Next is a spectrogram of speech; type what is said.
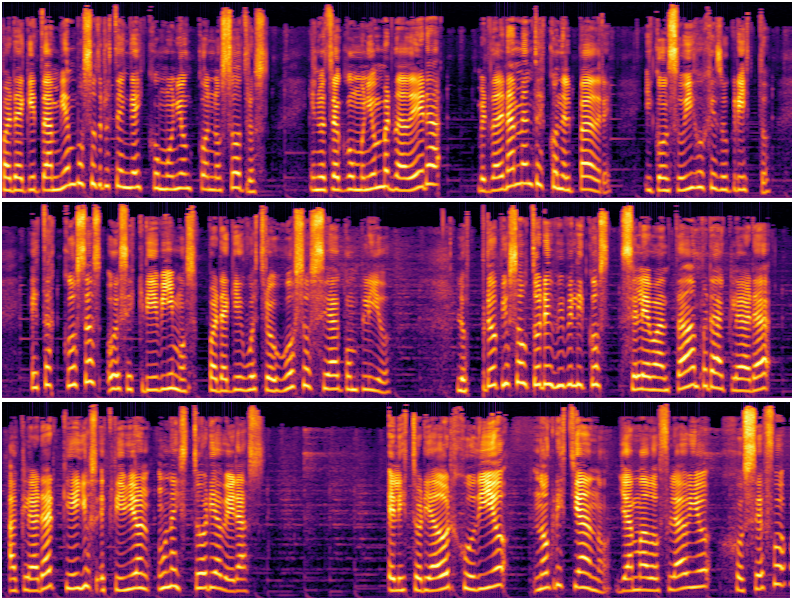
para que también vosotros tengáis comunión con nosotros. Y nuestra comunión verdadera, verdaderamente es con el Padre y con su Hijo Jesucristo. Estas cosas os escribimos para que vuestro gozo sea cumplido. Los propios autores bíblicos se levantaban para aclarar, que ellos escribieron una historia veraz. El historiador judío no cristiano llamado Flavio Josefo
